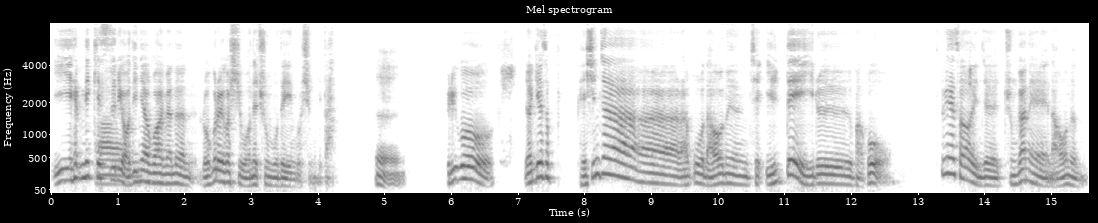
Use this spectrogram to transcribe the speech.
이 햄릿 캐슬이 아. 어디냐고 하면은 Rogue Legacy 1의 주무대인 곳입니다. 음, 그리고 여기에서 배신자라고 나오는 제 1대의 이름하고 2에서 이제 중간에 나오는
